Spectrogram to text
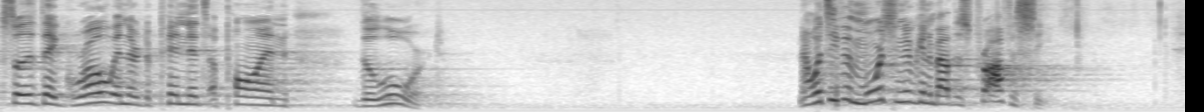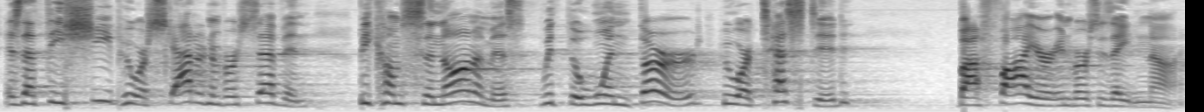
so that they grow in their dependence upon the Lord. Now, what's even more significant about this prophecy is that these sheep who are scattered in verse 7 become synonymous with the one third who are tested by fire in verses 8 and 9.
